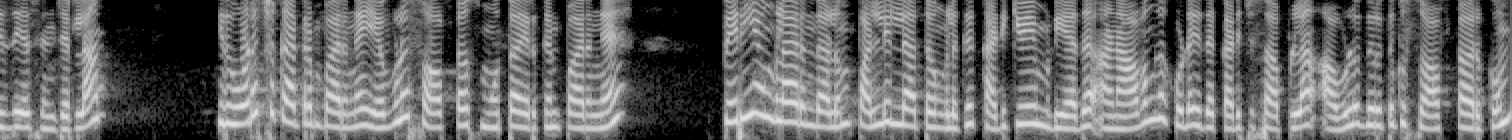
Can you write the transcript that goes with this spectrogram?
ஈஸியாக செஞ்சிடலாம். இது உடச்சி காட்டுறேன் பாருங்கள் எவ்வளோ சாஃப்டாக ஸ்மூத்தாக இருக்குன்னு பாருங்கள் பெரியவங்களாக இருந்தாலும் பல் இல்லாதவங்களுக்கு கடிக்கவே முடியாது. ஆனால் அவங்க கூட இதை கடித்து சாப்பிட்லாம். அவ்வளோ தூரத்துக்கு சாஃப்டாக இருக்கும்.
